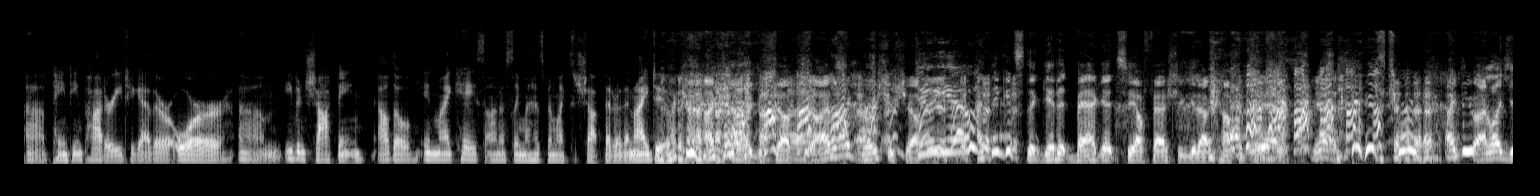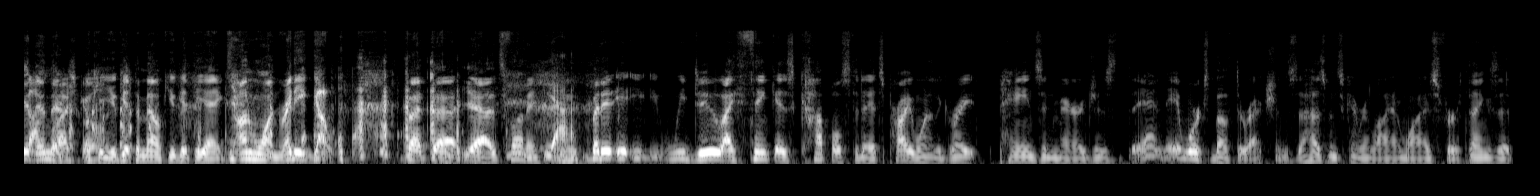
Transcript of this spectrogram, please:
uh, painting pottery together or um, even shopping. Although, in my case, honestly, my husband likes to shop better than I do. I kind of like to shop too. I like grocery shopping. Do you? I think it's the get it, bag it, see how fast you can get out competition. yes. it's true. I do. I like getting in there. Stopwatch going. Okay, you get the milk, you get the eggs. On one, ready, go. But uh, yeah, it's funny. Yeah. But it, it, we do. I think as couples today, it's probably one of the great pains in marriages, and it works both directions. The husbands can rely on wives for things that.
